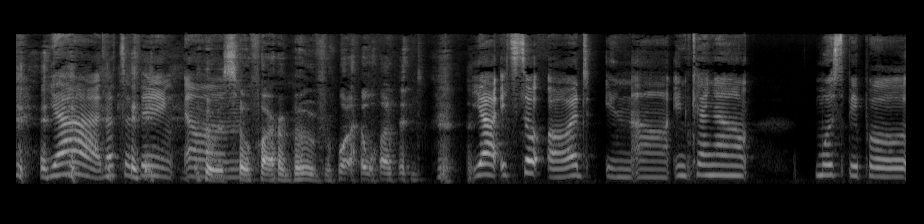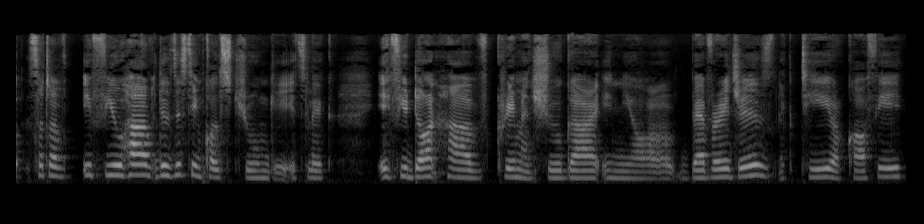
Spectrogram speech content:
Yeah, that's the thing. it was Um, so far removed from what I wanted. yeah it's so odd in uh in kenya most people sort of if you have there's this thing called strungi it's like if you don't have cream and sugar in your beverages like tea or coffee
